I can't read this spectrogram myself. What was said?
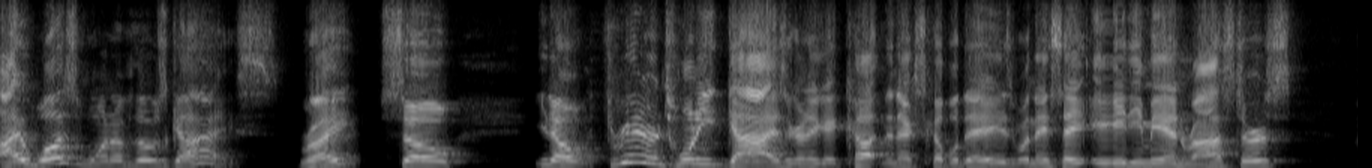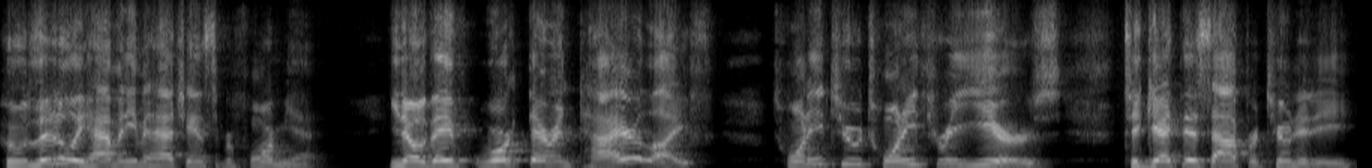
I was one of those guys, right? So, you know, 320 guys are going to get cut in the next couple days when they say 80 man rosters who literally haven't even had a chance to perform yet. You know, they've worked their entire life, 22, 23 years to get this opportunity.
